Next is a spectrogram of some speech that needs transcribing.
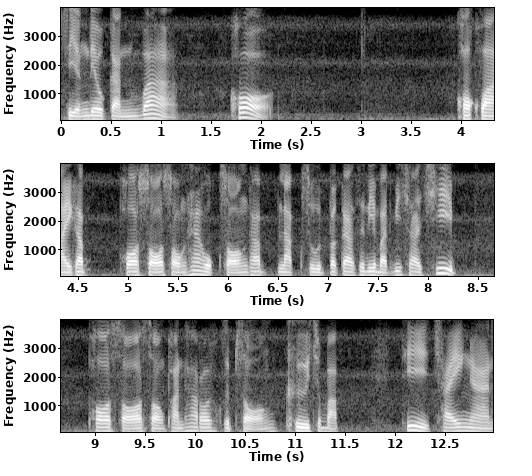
เสียงเดียวกันว่าข้อคอควายครับพศ 2562 ครับ หลักสูตรประกาศนียบัตรวิชาชีพ พศ 2562 คือฉบับที่ใช้งาน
